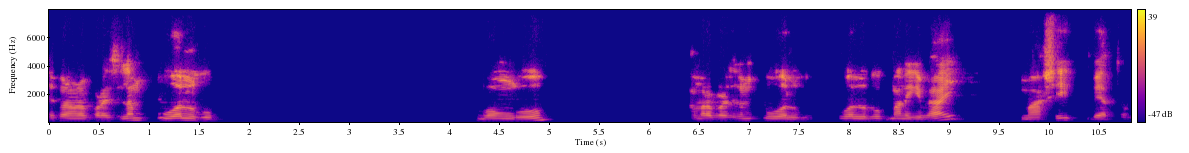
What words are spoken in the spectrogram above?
এরপর আমরা পড়াইছিলাম উয়লগুপ বঙ্গুপ আমরা পড়েছিলাম উয়লগুপ উয়লগুপ মানে কি ভাই? মাসিক বেতন।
